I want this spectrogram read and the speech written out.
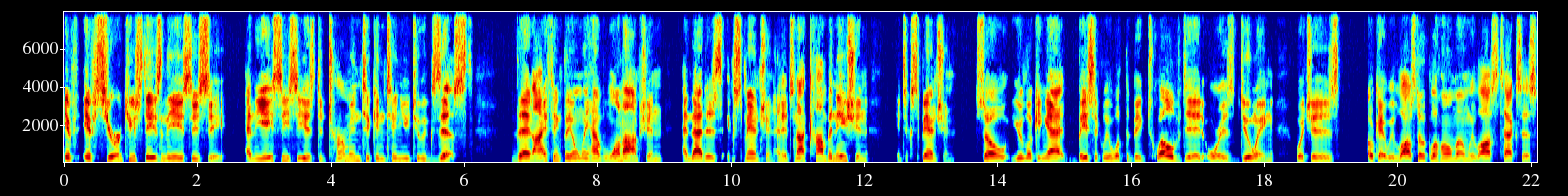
if if Syracuse stays in the ACC and the ACC is determined to continue to exist, then I think they only have one option, and that is expansion. And it's not combination; it's expansion. So you're looking at basically what the Big 12 did or is doing, which is okay, we lost Oklahoma and we lost Texas.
